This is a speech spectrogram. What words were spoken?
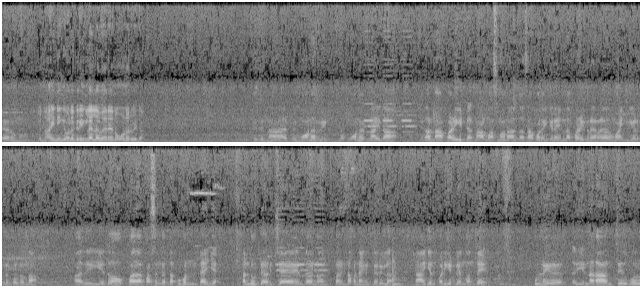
வேற ஒன்றும் நாய் நீங்கள் வளர்க்குறீங்களா இல்லை வேற என்ன ஓனர் வீடா? இது நான் இப்போ ஓனர் வீடு ஓனர் நாய் தான். இதனால் நான் பழகிட்டேன். நாலு மாதமாக நான் அதுதான் சாப்பாடு வைக்கிறேன் எல்லாம் பழகிறேன் வாங்கி எடுக்கிறேன் கொள்றேன் தான். அது ஏதோ ப பசங்க தப்பு பண்ணிட்டாங்க. கல் விட்டு அடிச்ச எந்த என்ன பண்ணாங்கன்னு தெரியல. நான் இங்கேருந்து படிக்கட்டுலேருந்து வந்தேன். பிள்ளை அது என்னடான்ட்டு ஒரு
